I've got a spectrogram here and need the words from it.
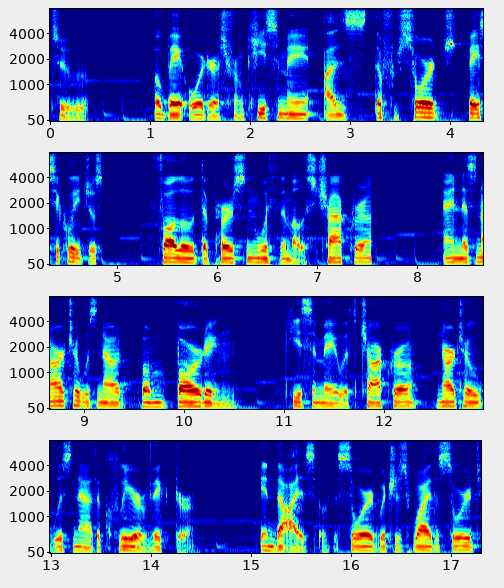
to obey orders from Kisame as the sword basically just followed the person with the most chakra. And as Naruto was now bombarding Kisame with chakra, Naruto was now the clear victor in the eyes of the sword, which is why the sword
